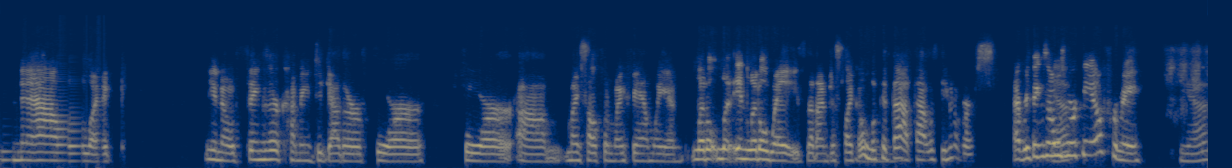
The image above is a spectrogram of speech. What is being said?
now, like, you know, things are coming together for for um, myself and my family and little in little ways that I'm just like, oh, look at that. That was the universe. Everything's always Yep. working out for me. Yeah.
